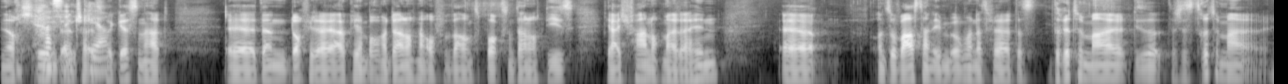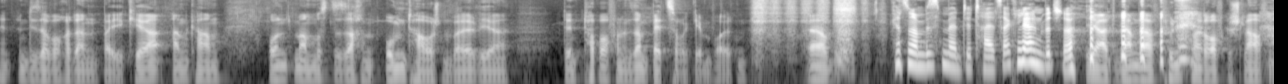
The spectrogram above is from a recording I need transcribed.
noch Ich irgendeinen Scheiß Ikea. vergessen hat. Äh, dann doch wieder, ja, okay, dann braucht man da noch eine Aufbewahrungsbox und da noch dies. Ja, ich fahre noch mal dahin. Äh, und so war es dann eben irgendwann, dass wir das dritte Mal, diese, das dritte Mal in- in dieser Woche dann bei Ikea ankam und man musste Sachen umtauschen, weil wir den Topper von unserem Bett zurückgeben wollten. Äh, Kannst du noch ein bisschen mehr Details erklären, bitte? ja, wir haben da fünfmal drauf geschlafen.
